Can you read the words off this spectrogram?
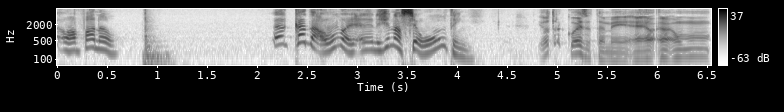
O Amapá não. É, cada uma. Ele nasceu ontem. E outra coisa também, é, é, um,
